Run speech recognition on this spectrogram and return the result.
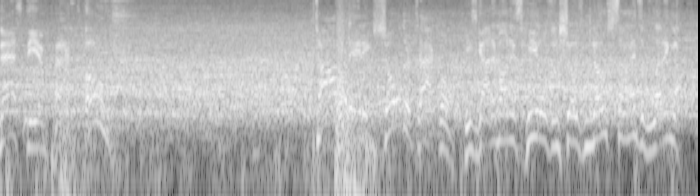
nasty impact. Oh, Dominating shoulder tackle. he's got him on his heels and shows no signs of letting up.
